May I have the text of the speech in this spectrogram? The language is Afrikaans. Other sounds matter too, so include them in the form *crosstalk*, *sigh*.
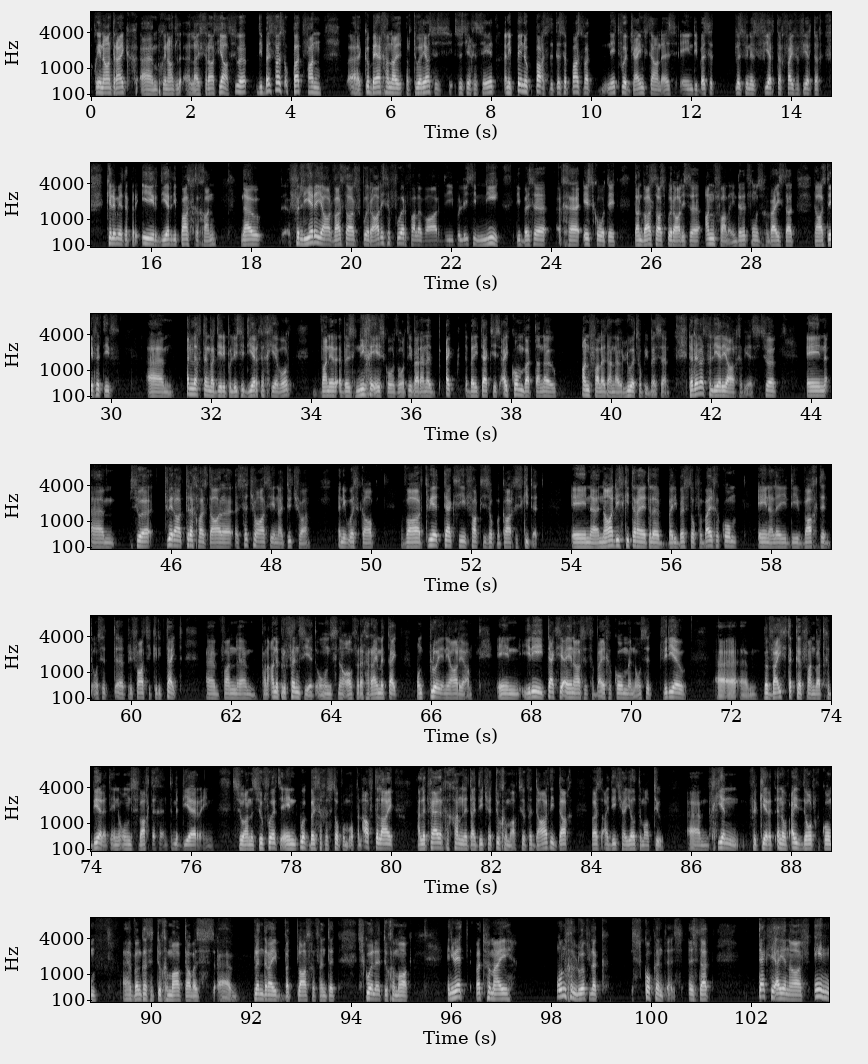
Goeienaand Ryk, ehm um, goeienaand luisteraars. Ja, so die bus was op pad van uh Quebec gaan na Pretoria soos soos jy gesê het in die Penhoek pas dit is 'n pas wat net voor Jamestown is en die bus het plus minus 40 45 km per uur deur die pas gegaan nou verlede jaar was daar sporadiese voorvalle waar die polisie nie die busse geeskort het dan was daar sporadiese aanvalle en dit het vir ons gewys dat daar's definitief ehm um, inligting wat deur die polisie deurgegee word wanneer 'n bus nie geeskort word nie wat dan nou ek by die taksies uitkom wat dan nou aanvalle dan nou loods op die busse. Dit het was verlede jaar gewees. So en ehm um, so twee dae terug was daar 'n situasie in Aduchwa in die Oos-Kaap waar twee taxi faksies op mekaar geskiet het. En uh, na die skietery het hulle by die busstop verbygekom en hulle die wagte ons het uh, privaat sekuriteit uh, van ehm um, van 'n ander provinsie het ons nou al vir 'n geruime tyd ontplooi in die area. En hierdie taxi eienaars het verbygekom en ons het video uh ehm um, bewysstukke van wat gebeur het en ons wagte geïntimideer en so aan en so voort en ook busse gestop om op en af te laai. Hulle het verder gegaan, hulle het Aditya toegemaak. So vir daardie dag was Aditya heeltemal toe. Ehm um, geen verkeer het in of uit die dorp gekom uh winkels het toegemaak, daar was uh plundering wat plaasgevind het, skole toegemaak. En jy weet wat vir my ongelooflik skokkend is, is dat taxi eienaars en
